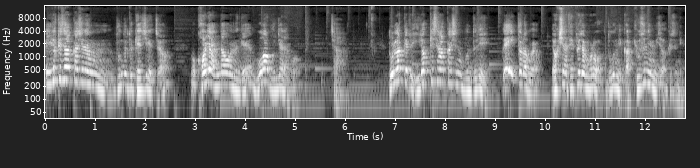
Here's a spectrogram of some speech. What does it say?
이렇게 생각하시는 분들도 계시겠죠. 뭐 거리 안 나오는 게 뭐가 문제냐고. 자 놀랍게도 이렇게 생각하시는 분들이 꽤 있더라고요. 역시나 대표적으로 누굽니까? 교수님이죠 교수님.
